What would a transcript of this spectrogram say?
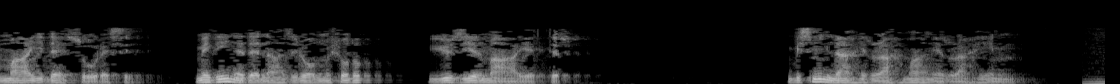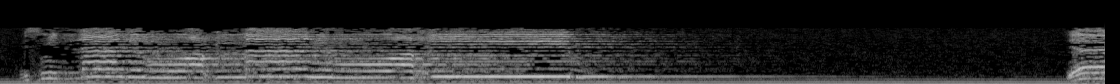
Maide suresi Medine'de nazil olmuş olup 120 ayettir. Bismillahirrahmanirrahim. Bismillahirrahmanirrahim. Ya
